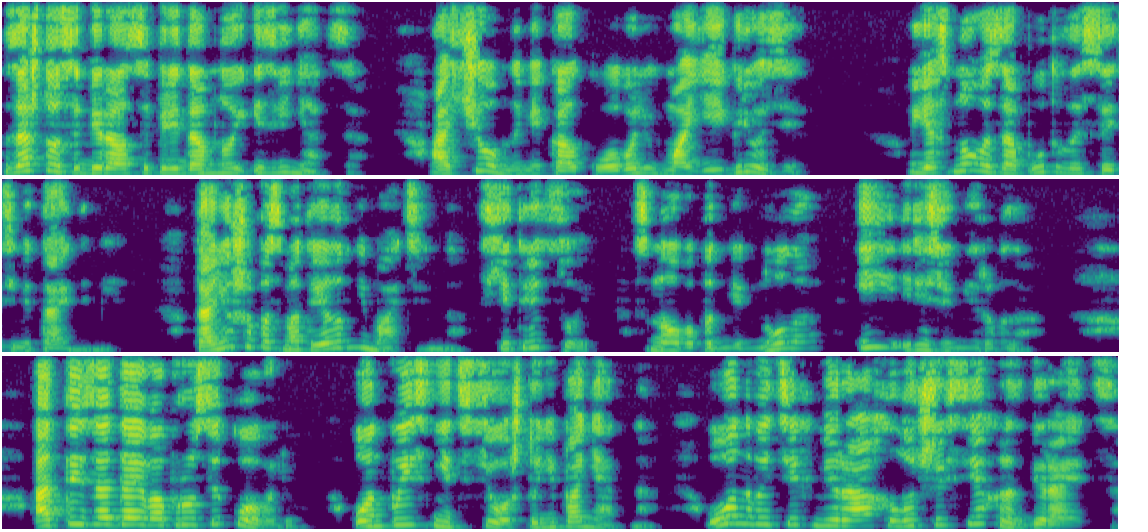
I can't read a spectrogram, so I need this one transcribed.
За что собирался передо мной извиняться, о чем намекал Коваль в моей грезе. Я снова запуталась с этими тайнами. Танюша посмотрела внимательно, с хитрецой, снова подмигнула и резюмировала. А ты задай вопросы Ковалю. Он пояснит все, что непонятно. Он в этих мирах лучше всех разбирается.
